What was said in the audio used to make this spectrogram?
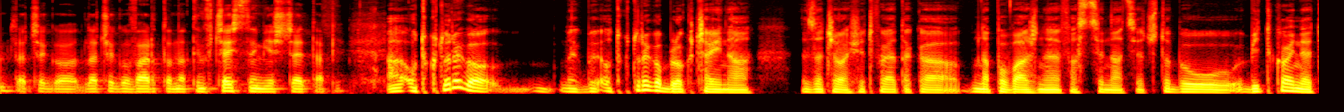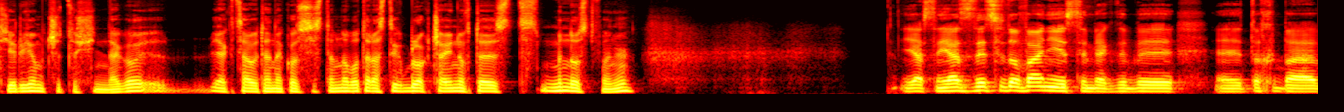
Dlaczego, dlaczego warto na tym wczesnym jeszcze etapie. A od którego, jakby od którego blockchaina zaczęła się twoja taka na poważne fascynacja? Czy to był Bitcoin, Ethereum, czy coś innego? Jak cały ten ekosystem? No bo teraz tych blockchainów to jest mnóstwo, nie? Jasne, ja zdecydowanie jestem jak gdyby, e, to chyba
